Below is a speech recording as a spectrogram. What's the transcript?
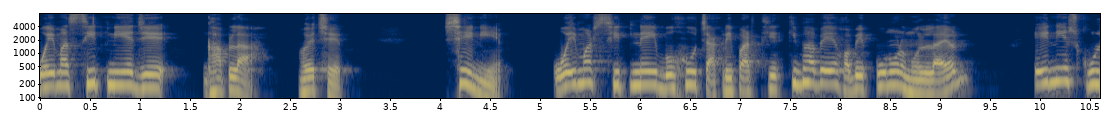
ওয়েমার সিট নিয়ে যে ঘাপলা হয়েছে, সেই নিয়ে। ওয়েমার সিট নেই বহু চাকরি প্রার্থীর কীভাবে হবে পুনর্মূল্যায়ন? এই নিয়ে স্কুল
